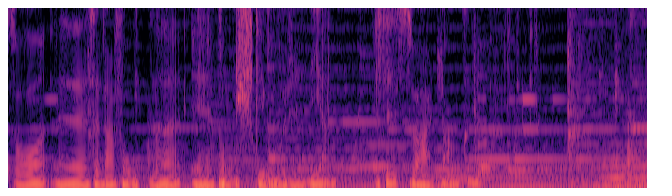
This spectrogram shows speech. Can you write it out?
så eh, setter han fotene eh, på norsk jord igjen. Etter svært lang tid.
